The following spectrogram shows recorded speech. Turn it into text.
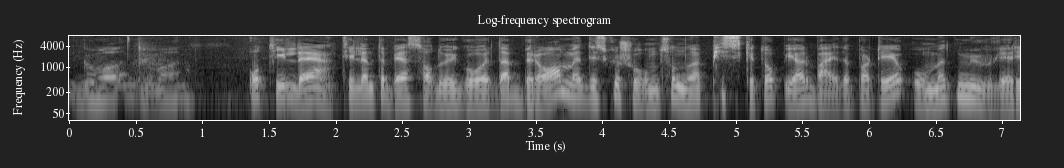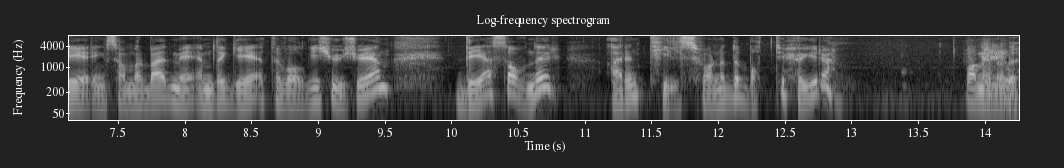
God morgen. god morgen. Og til det, til NTB sa du i går, det er bra med diskusjonen som nå er pisket opp i Arbeiderpartiet om et mulig regjeringssamarbeid med MDG etter valget i 2021. Det jeg savner, er en tilsvarende debatt i Høyre. Hva mener du?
